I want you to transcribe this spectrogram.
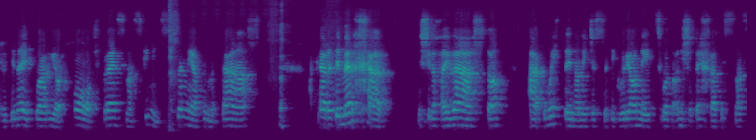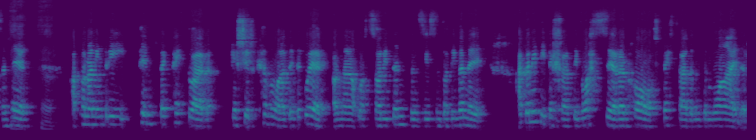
dwi wedi gwneud gwario'r holl bres yma, sgyn i'n syniad ddim yn dall. Ac ar y dim merchar, nes i ddod i ddall, do. A wedyn o'n i jyst wedi gwirioni, ti'n gwybod, o'n i eisiau dechrau busnes yn hyn. Yeah. A pan o'n i'n 54, ges i'r cyfle, dweud y gwir, o'na lot o redundancies yn dod i fyny Ac o'n i wedi dechrau diflasu ar yr holl bethau oedd yn mynd ymlaen, yr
